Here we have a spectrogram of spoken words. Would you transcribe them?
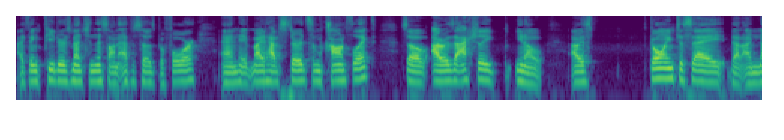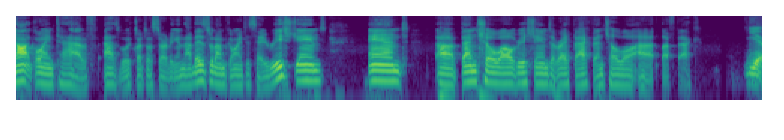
I think Peter's mentioned this on episodes before, and it might have stirred some conflict. So I was actually, you know, I was going to say that I'm not going to have Azpilicueta starting, and that is what I'm going to say. Reece James and uh, Ben Chilwell. Reece James at right back, Ben Chilwell at left back. Yeah,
